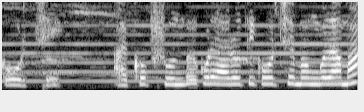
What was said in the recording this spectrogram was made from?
করছে। আর খুব সুন্দর করে আরতি করছে মঙ্গলা মা।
